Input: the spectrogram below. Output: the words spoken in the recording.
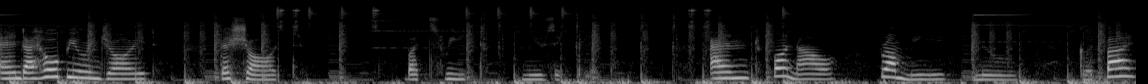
And I hope you enjoyed the short but sweet music clip. And for now, from me, Noor, goodbye.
